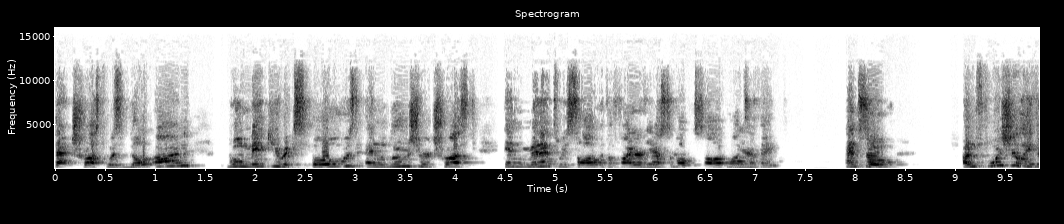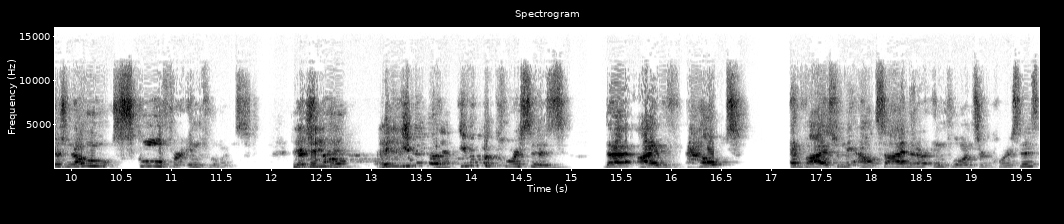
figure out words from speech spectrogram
that trust was built on will make you exposed and lose your trust in minutes. We saw it with the Fire Yeah. Festival, we saw it lots of things. And so, unfortunately, there's no school for influence. There's no, even, the, Yeah. even the courses that I've helped advise from the outside that are influencer courses,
